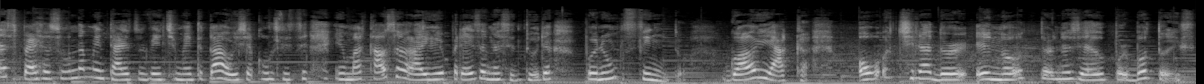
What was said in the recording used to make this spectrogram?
das peças fundamentais do vestimento gaúcho consiste em uma calça larga presa na cintura por um cinto, guaiaca, ou tirador e no tornozelo por botões.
